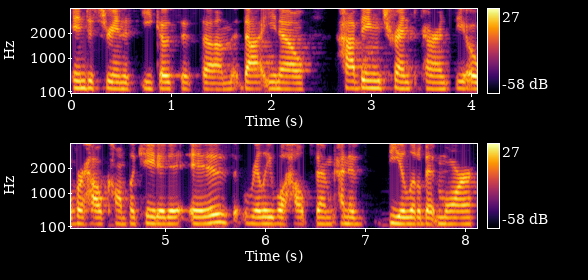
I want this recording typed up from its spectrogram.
industry and this ecosystem that you know having transparency over how complicated it is really will help them kind of be a little bit more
